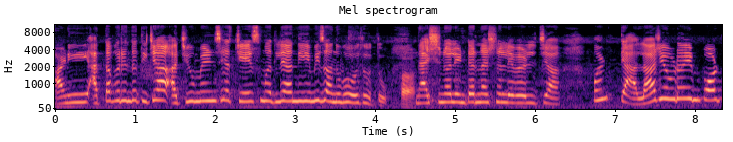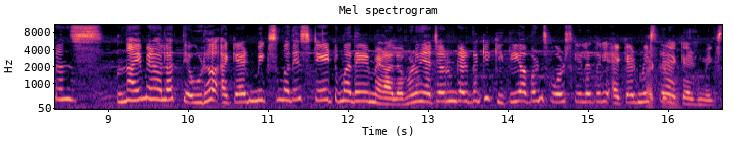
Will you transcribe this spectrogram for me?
आणि आतापर्यंत तिच्या अचिव्हमेंट्स या चेसमधल्या नेहमीच अनुभवत होतो. हां. नॅशनल इंटरनॅशनल लेवलच्या पण त्याला जेवढं इम्पॉर्टन्स नाही मिळालं तेवढं अकॅडमिक्समध्ये स्टेटमध्ये मिळालं. म्हणून याच्यावरून कळतं की किती आपण स्पोर्ट्स केलं तरी अकॅडमिक्स ते Academics. अकॅडमिक्स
